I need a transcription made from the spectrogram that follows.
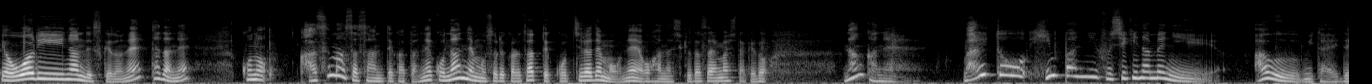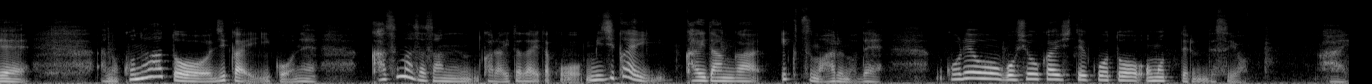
いや終わりなんですけどねただねこの和正さんって方ねこう何年もそれから経ってこちらでもねお話しくださいましたけどなんかね割と頻繁に不思議な目に合うみたいであのこのあと次回以降ね和正さんから頂いたこう短い階段がいくつもあるのでこれをご紹介していこうと思ってるんですよ。はい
